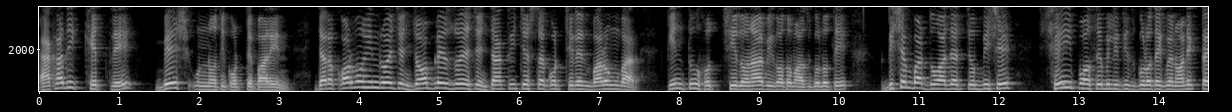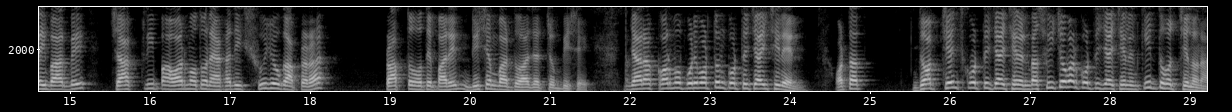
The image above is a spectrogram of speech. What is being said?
একাধিক ক্ষেত্রে বেশ উন্নতি করতে পারেন। যারা কর্মহীন রয়েছেন জবলেস রয়েছেন চাকরি চেষ্টা করছিলেন বারংবার, কিন্তু হচ্ছিল না বিগত মাসগুলোতে। ডিসেম্বর দু হাজার চব্বিশে সেই পসিবিলিটিসগুলো দেখবেন অনেকটাই বাড়বে। চাকরি পাওয়ার মতন একাধিক সুযোগ আপনারা প্রাপ্ত হতে পারেন ডিসেম্বর দু হাজার চব্বিশে। যারা কর্ম পরিবর্তন করতে চাইছিলেন, অর্থাৎ জব চেঞ্জ করতে চাইছিলেন বা সুইচ ওভার করতে চাইছিলেন, কিন্তু হচ্ছিল না।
